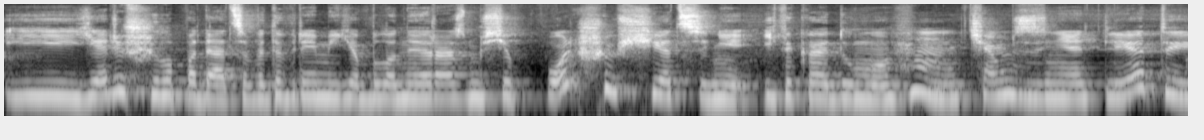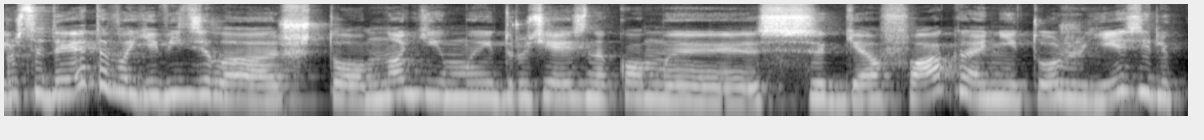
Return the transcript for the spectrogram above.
и я решила податься. В это время я была на Эразмусе в Польше, в Щецине, и такая думаю, хм, чем занять лето? И просто до этого я видела, что многие мои друзья и знакомые с геофака, они тоже ездили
